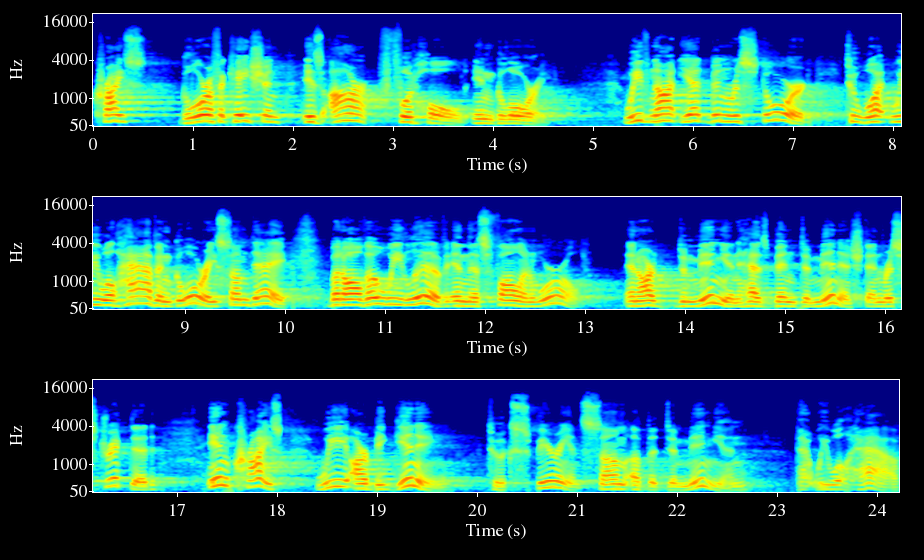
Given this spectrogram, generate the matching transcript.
Christ's glorification is our foothold in glory. We've not yet been restored to what we will have in glory someday. But although we live in this fallen world and our dominion has been diminished and restricted, in Christ we are beginning to experience some of the dominion that we will have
